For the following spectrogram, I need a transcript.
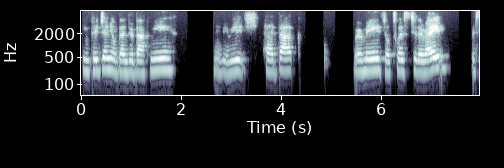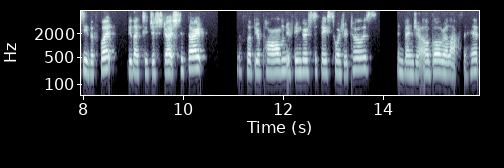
King pigeon, you'll bend your back knee. Maybe reach, head back. Mermaids, you'll twist to the right. Receive the foot. If you'd like to just stretch to start, you'll flip your palm, your fingers to face towards your toes, and bend your elbow, relax the hip.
